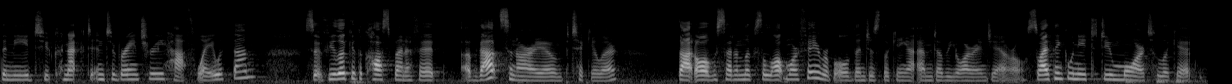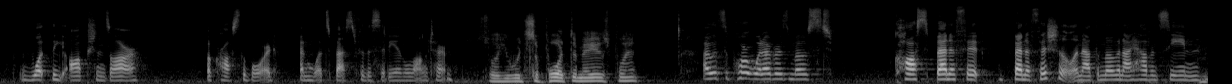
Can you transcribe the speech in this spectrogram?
the need to connect into Braintree halfway with them. So if you look at the cost benefit of that scenario in particular, that all of a sudden looks a lot more favorable than just looking at MWR in general. So I think we need to do more to look at what the options are across the board and what's best for the city in the long term. So you would support the mayor's plan? I would support whatever's most cost benefit beneficial, and at the moment I haven't seen mm-hmm.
